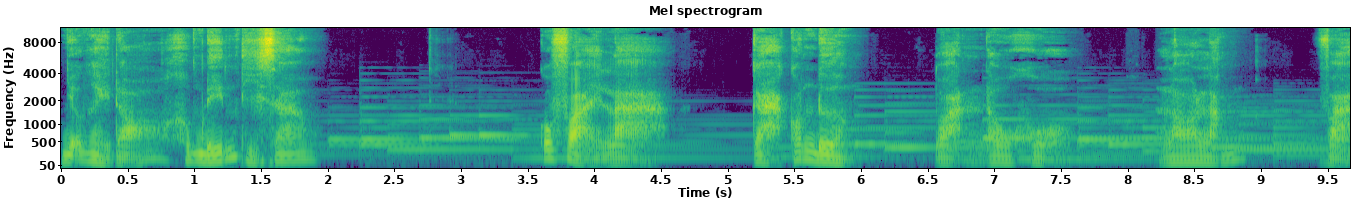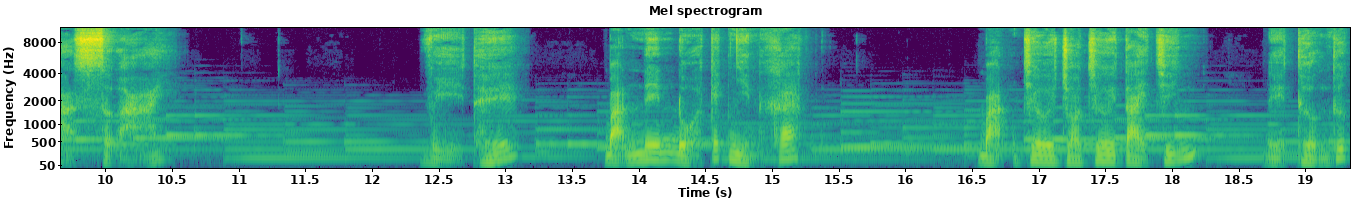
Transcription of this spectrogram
Nhỡ ngày đó không đến thì sao? Có phải là cả con đường toàn đau khổ, lo lắng và sợ hãi? Vì thế, bạn nên đổi cách nhìn khác. Bạn chơi trò chơi tài chính để thưởng thức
